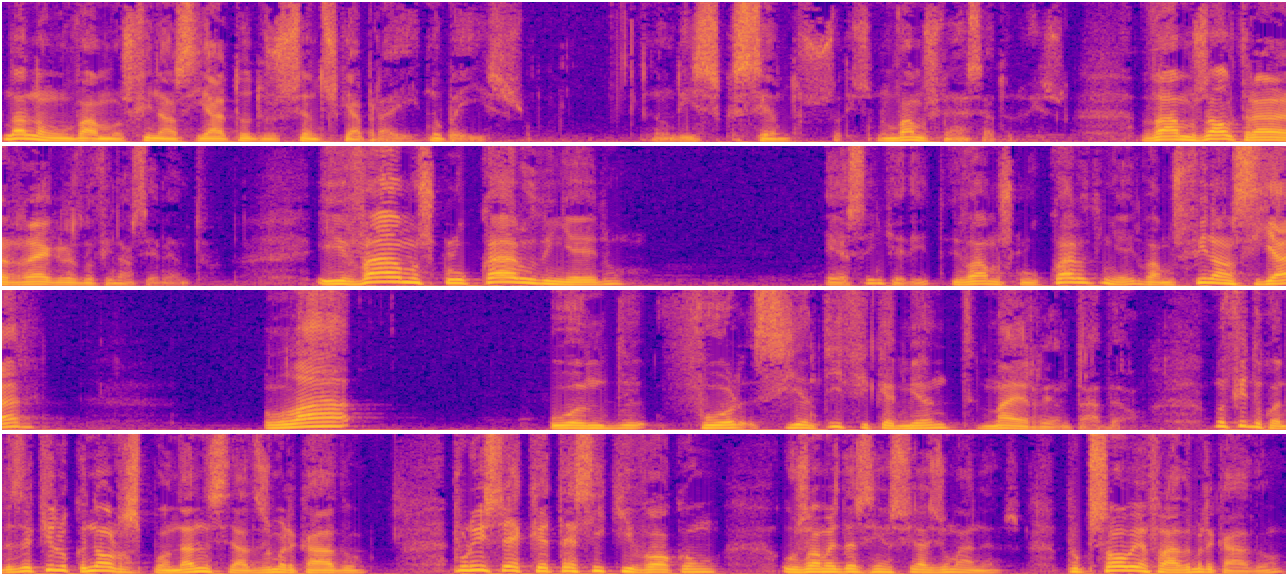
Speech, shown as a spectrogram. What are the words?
nós não vamos financiar todos os centros que há para aí no país. Não disse que centros, só disse, não vamos financiar tudo isso. Vamos alterar as regras do financiamento. E vamos colocar o dinheiro, é assim que é dito, e vamos colocar o dinheiro, vamos financiar lá onde for cientificamente mais rentável. No fim de contas, aquilo que não responde às necessidades do mercado, por isso é que até se equivocam os homens das ciências sociais humanas. Porque só ouvem falar de mercado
